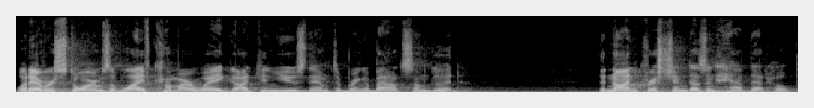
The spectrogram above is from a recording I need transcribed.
Whatever storms of life come our way, God can use them to bring about some good. The non Christian doesn't have that hope.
